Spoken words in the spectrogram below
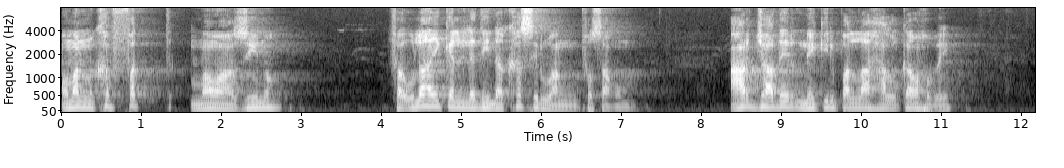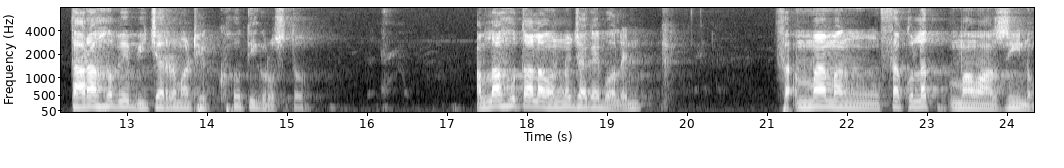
ওমান খফত মাওয়াজিনো ফাউলাইকাল্লাদিনা খাসিরু আনফুসাহুম। আর যাদের নেকির পাল্লা হালকা হবে তারা হবে বিচারের মাঠে ক্ষতিগ্রস্ত। আল্লাহ তালা অন্য জায়গায় বলেন সাকুলাত মাওয়াজিনো,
